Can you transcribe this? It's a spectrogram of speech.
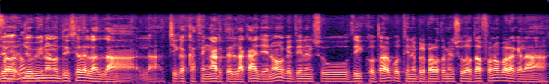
yo, yo vi una noticia de las, las, chicas que hacen arte en la calle, ¿no? Que tienen sus discos tal, pues tienen preparado también su datáfono para que la,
